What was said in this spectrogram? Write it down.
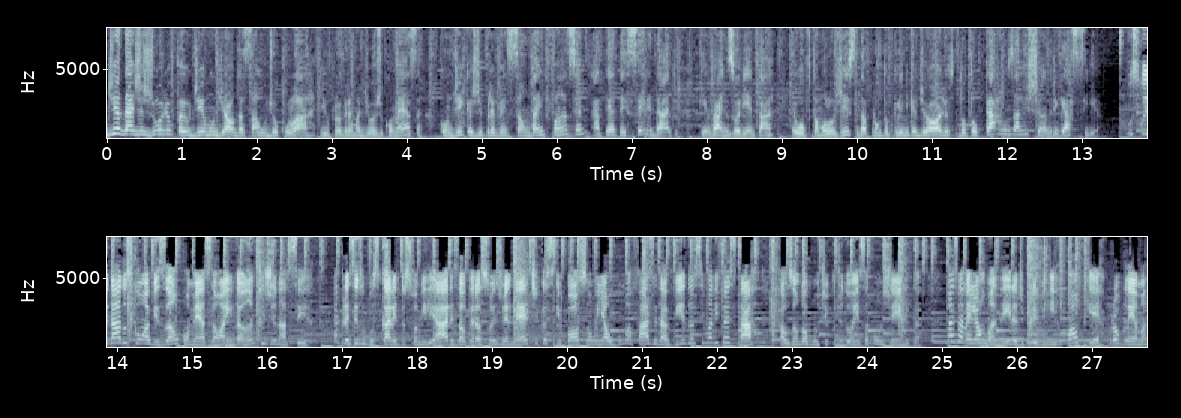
Dia 10 de julho foi o Dia Mundial da Saúde Ocular e o programa de hoje começa com dicas de prevenção da infância até a terceira idade. Quem vai nos orientar é o oftalmologista da Pronto Clínica de Olhos, Dr. Carlos Alexandre Garcia. Os cuidados com a visão começam ainda antes de nascer. É preciso buscar entre os familiares alterações genéticas que possam, em alguma fase da vida, se manifestar, causando algum tipo de doença congênita. Mas a melhor maneira de prevenir qualquer problema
